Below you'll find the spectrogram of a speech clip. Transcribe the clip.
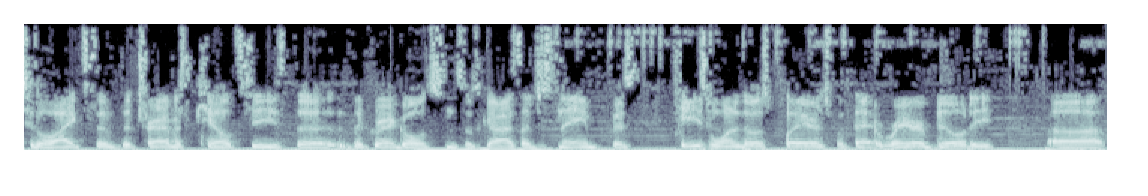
to the likes of the Travis Kelce's, the the Greg Olsen's, those guys I just named, because he's one of those players with that rare ability uh,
